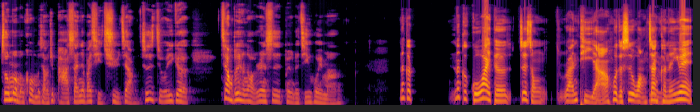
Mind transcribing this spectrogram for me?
周末我们空，我们想去爬山，要不要一起去？这样就是作为一个，这样不是很好认识朋友的机会吗？那个那个国外的这种软体啊，或者是网站，可能因为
